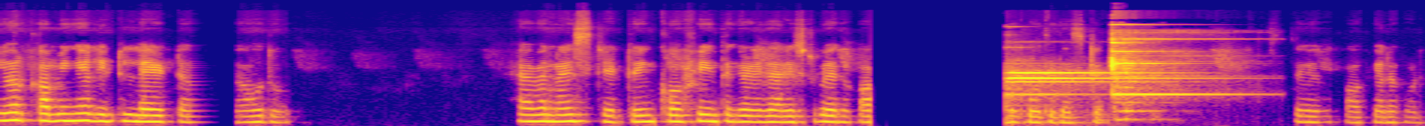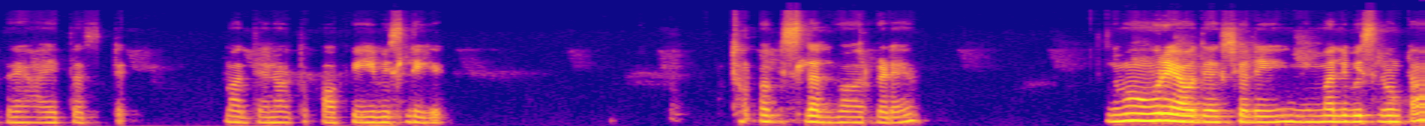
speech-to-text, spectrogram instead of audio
you are coming a little late ಹೌದು. Have a nice day drink coffee ಅಂತ ಕೇಳಿದ್ದಾರೆ. ಎಷ್ಟು ಬೇಗ ಕಾಫಿ ಅಷ್ಟೇ ಬೇಗ ಕಾಫಿ ಎಲ್ಲ ಕೊಡ್ತಾರೆ ಆಯ್ತು ಅಷ್ಟೇ ಮಧ್ಯಾಹ್ನ ಹೊತ್ತು ಕಾಫಿ ಬಿಸಿಲಿಗೆ. ತುಂಬ ಬಿಸಿಲಲ್ವಾ ಹೊರಗಡೆ? ನಿಮ್ಮ ಊರು ಯಾವುದು ಆ್ಯಕ್ಚುಲಿ ನಿಮ್ಮಲ್ಲಿ ಬಿಸಿಲುಂಟಾ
